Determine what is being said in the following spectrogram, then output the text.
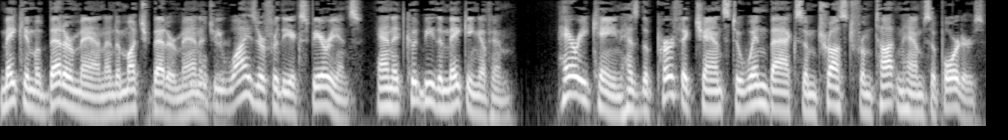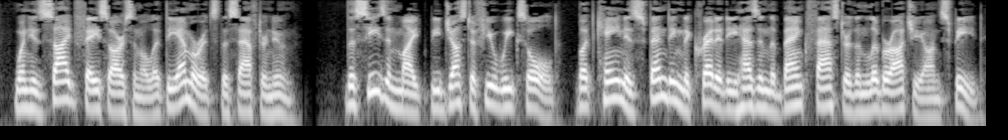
make him a better man and a much better manager. He will be wiser for the experience, and it could be the making of him. Harry Kane has the perfect chance to win back some trust from Tottenham supporters when his side face Arsenal at the Emirates this afternoon. The season might be just a few weeks old, but Kane is spending the credit he has in the bank faster than Liberace on speed.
